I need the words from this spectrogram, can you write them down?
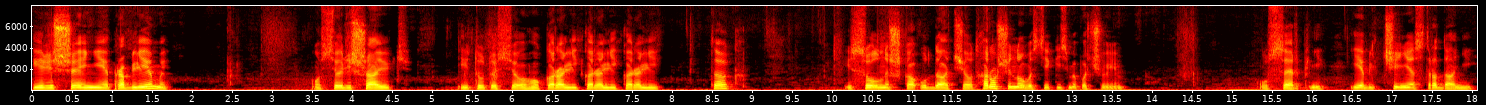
І рішення проблеми. Ось рішають. І тут ось королі, королі, королі. Так. І солнышко, удача. От хороші новості якісь ми почуємо у серпні. І облегчення страданий.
